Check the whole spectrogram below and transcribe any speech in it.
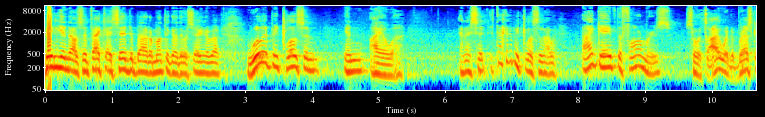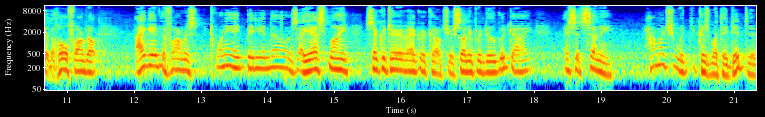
billion. In fact, I said about a month ago, they were saying about, will it be close in, in Iowa? And I said, it's not going to be close in Iowa. I gave the farmers, so it's Iowa, Nebraska, the whole farm belt, I gave the farmers $28 billion. I asked my Secretary of Agriculture, Sonny Perdue, good guy, I said, Sonny, how much would, because what they did to,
